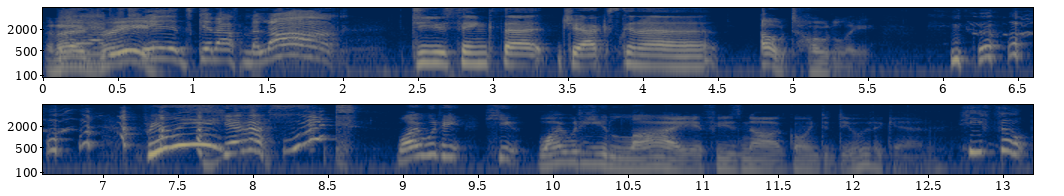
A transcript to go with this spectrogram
And I agree. Kids, get off my lawn. Do you think that Jack's gonna Oh, totally. really? Yes. What? Why would he? He? Why would he lie if he's not going to do it again? He felt.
